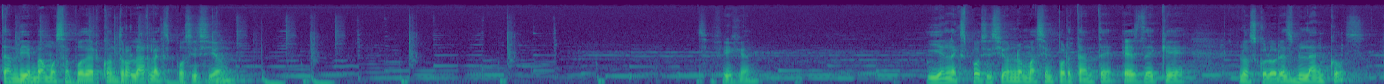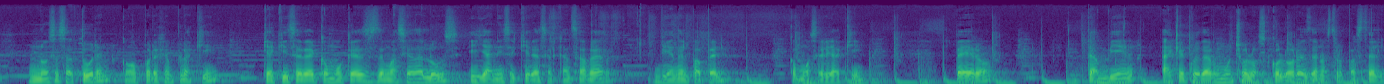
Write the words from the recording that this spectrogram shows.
También vamos a poder controlar la exposición. ¿Se fijan? Y en la exposición lo más importante es de que los colores blancos no se saturen, como por ejemplo aquí, que aquí se ve como que es demasiada luz y ya ni siquiera se alcanza a ver bien el papel, como sería aquí. Pero también hay que cuidar mucho los colores de nuestro pastel.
